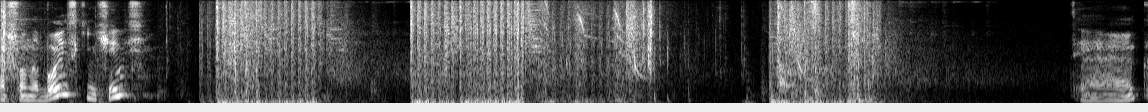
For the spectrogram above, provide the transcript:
А що, набої скінчились? Так.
